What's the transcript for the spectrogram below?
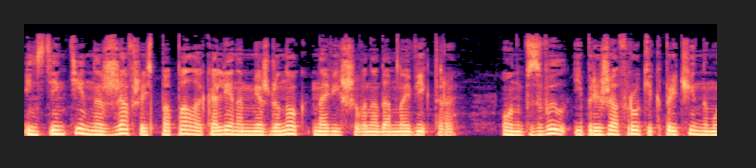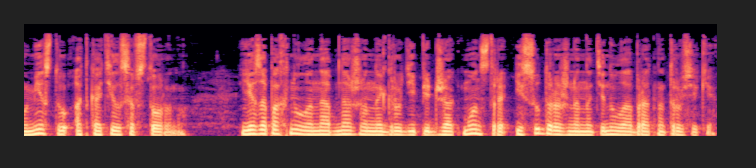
Инстинктивно сжавшись, попала коленом между ног нависшего надо мной Виктора. Он взвыл и, прижав руки к причинному месту, откатился в сторону. Я запахнула на обнаженной груди пиджак монстра и судорожно натянула обратно трусики.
